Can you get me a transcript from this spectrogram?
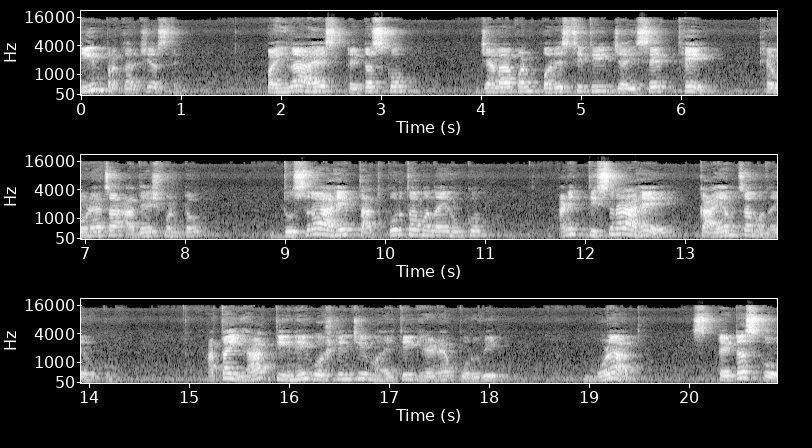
तीन प्रकारची असते. पहिला आहे स्टेटस्को ज्याला आपण परिस्थिती जैसे थे ठेवण्याचा आदेश म्हणतो. दुसरा आहे तात्पुरता मनाई हुकूम आणि तिसरा आहे कायमचा मनय हुकूम आता ह्या तिन्ही गोष्टींची माहिती घेण्यापूर्वी मुळात स्टेटस्को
